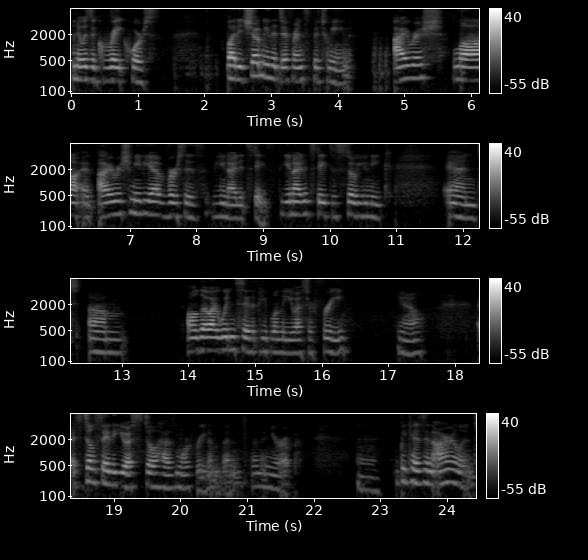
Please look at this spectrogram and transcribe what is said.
And it was a great course. But it showed me the difference between Irish law and Irish media versus the United States. The United States is so unique. And um, although I wouldn't say the people in the US are free, you know, I still say the US still has more freedom than, than in Europe. Mm. Because in Ireland,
